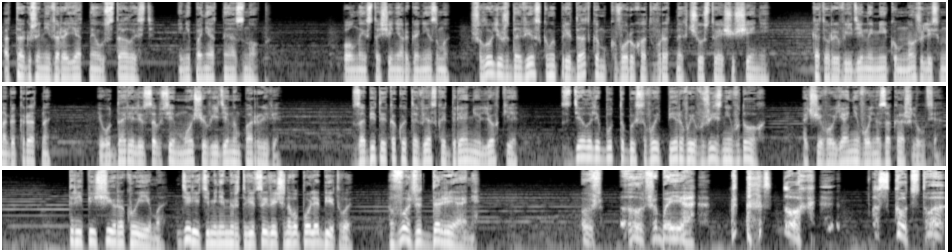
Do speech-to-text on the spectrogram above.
а также невероятная усталость и непонятный озноб. Полное истощение организма шло лишь довеском и придатком к воруху отвратных чувств и ощущений, которые в единый миг умножились многократно и ударили со всей мощью в едином порыве. Забитые какой-то вязкой дрянью легкие сделали будто бы свой первый в жизни вдох, отчего я невольно закашлялся. «Трепещи, Ракуима! Дерите меня, мертвецы вечного поля битвы! Вот же дрянь!» Уж лучше бы я сдох. Паскудство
